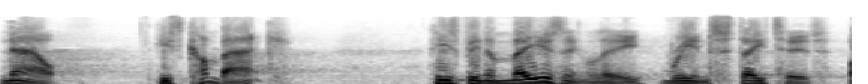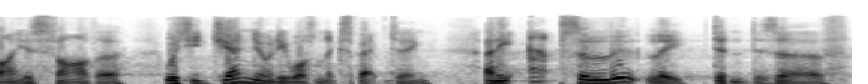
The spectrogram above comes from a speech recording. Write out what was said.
now? He's come back. He's been amazingly reinstated by his father, which he genuinely wasn't expecting, and he absolutely didn't deserve.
